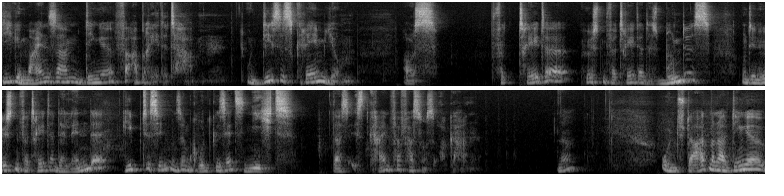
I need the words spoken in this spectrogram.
die gemeinsam Dinge verabredet haben. Und dieses Gremium aus Vertreter, höchsten Vertreter des Bundes und den höchsten Vertretern der Länder gibt es in unserem Grundgesetz nicht. Das ist kein Verfassungsorgan. Ne? Und da hat man halt Dinge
